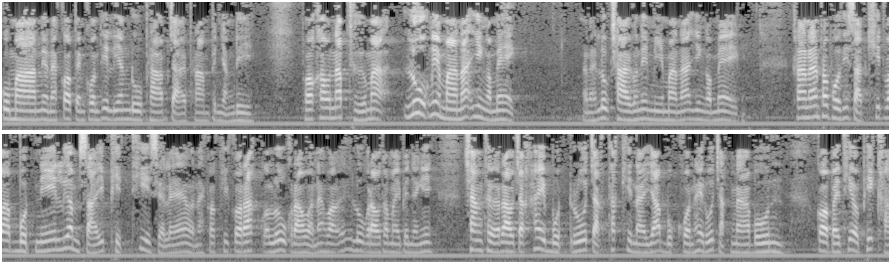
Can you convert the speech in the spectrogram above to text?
กุมารเนี่ยนะก็เป็นคนที่เลี้ยงดูพราหมณ์จ่ายพราหมณ์เป็นอย่างดีพอเขานับถือมาลูกเนี่ยมานะยิ่งกว่าแม่อีกนะลูกชายคนนี้มีมานะยิ่งกว่าแม่อีกครั้งนั้นพระโพธิสัตว์คิดว่าบุตรนี้เลื่อมใสผิดที่เสียแล้วนะก็คิดก็รักลูกเราอะนะว่าลูกเราทำไมเป็นอย่างนี้ ช่างเถอะเราจะให้บุตรรู้จักทักขินายะบุคคลให้รู้จักนาบุญ ก็ไปเที่ยวพิกขา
